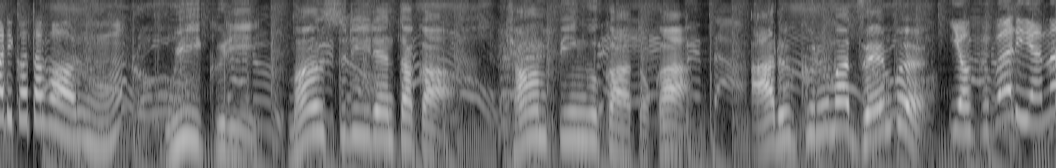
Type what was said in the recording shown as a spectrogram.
借り方があるんウィークリーマンスリーレンタカーキャンピングカーとかある車全部。欲張りやな。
